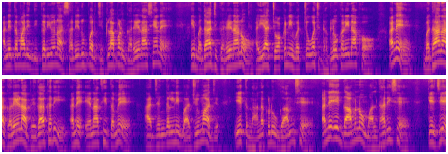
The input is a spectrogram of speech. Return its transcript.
અને તમારી દીકરીઓના શરીર ઉપર જેટલા પણ ઘરેણાં છે ને, એ બધા જ ઘરેણાંનો અહીંયા ચોકની વચ્ચોવચ્ચ ઢગલો કરી નાખો અને બધાના ઘરેણાં ભેગા કરી અને એનાથી તમે આ જંગલની બાજુમાં જ એક નાનકડું ગામ છે અને એ ગામનો માલધારી છે. કે જે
